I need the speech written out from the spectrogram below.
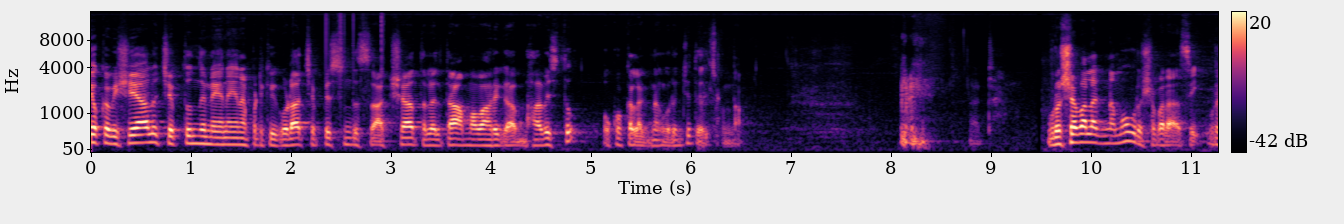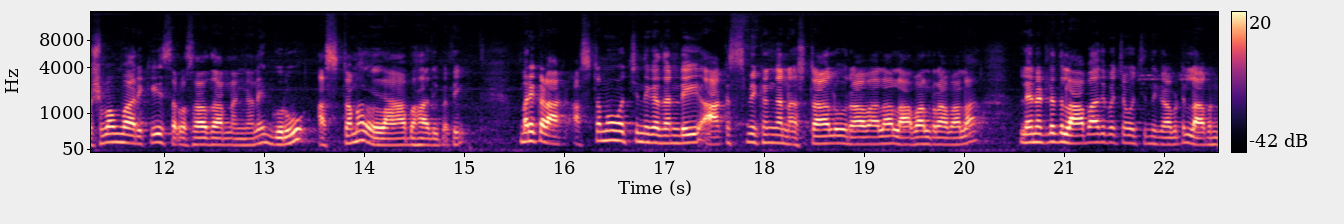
యొక్క విషయాలు చెప్తుంది నేనైనప్పటికీ కూడా చెప్పిస్తుంది సాక్షాత్ లలిత అమ్మవారిగా భావిస్తూ ఒక్కొక్క లగ్నం గురించి తెలుసుకుందాం. వృషభ లగ్నము వృషభ రాశి. వృషభం వారికి సర్వసాధారణంగానే గురువు అష్టమ లాభాధిపతి. మరి ఇక్కడ అష్టమం వచ్చింది కదండి ఆకస్మికంగా నష్టాలు రావాలా లాభాలు రావాలా? లేనట్లయితే లాభాధిపత్యం వచ్చింది కాబట్టి లాభం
